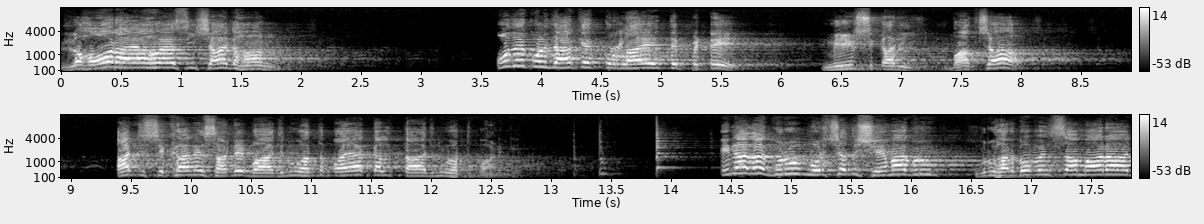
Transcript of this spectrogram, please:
ਲਾਹੌਰ ਆਇਆ ਹੋਇਆ ਸੀ ਸ਼ਾਹਜਹਾਨ। ਉਹਦੇ ਕੋਲ ਜਾ ਕੇ ਕੁਰਲਾਏ ਤੇ ਪਿੱਟੇ ਮੀਰ ਸ਼ਿਕਾਰੀ। ਬਾਦਸ਼ਾਹ, ਅੱਜ ਸਿੱਖਾਂ ਨੇ ਸਾਡੇ ਬਾਜ ਨੂੰ ਹੱਥ ਪਾਇਆ ਕੱਲ ਤਾਜ ਨੂੰ ਹੱਥ ਪਾਣਗੇ। ਇਹਨਾਂ ਦਾ ਗੁਰੂ ਮੁਰਸ਼ਦ ਛੇਵਾਂ ਗੁਰੂ ਗੁਰੂ ਹਰਗੋਬਿੰਦ ਸਾਹਿਬ ਮਹਾਰਾਜ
